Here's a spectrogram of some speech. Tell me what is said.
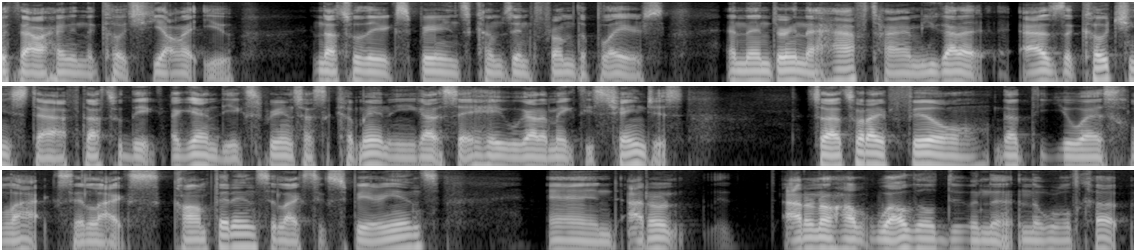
without having the coach yell at you. And that's where the experience comes in from the players. And then during the halftime, you got to, as the coaching staff, that's what the, again, the experience has to come in and you got to say, hey, we got to make these changes. So that's what I feel that the U.S. lacks. It lacks confidence, it lacks experience. And I don't, I don't know how well they'll do in the in the World Cup.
